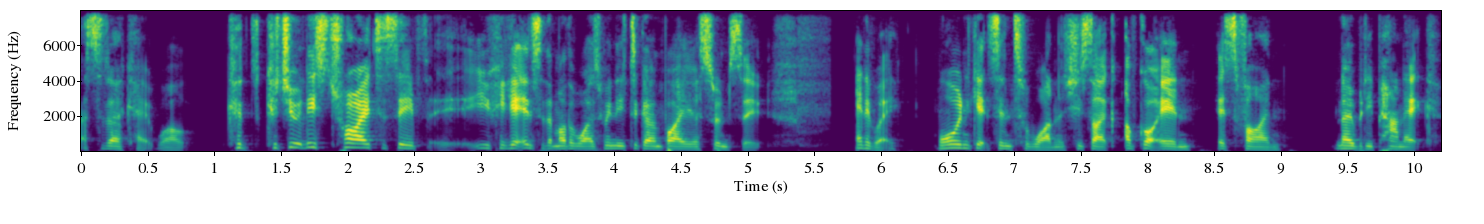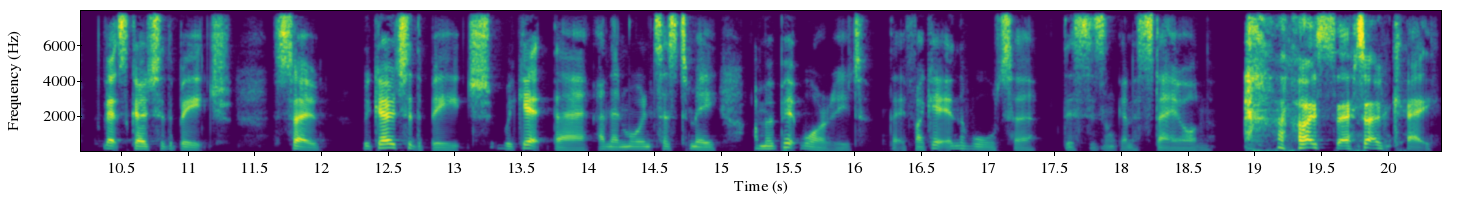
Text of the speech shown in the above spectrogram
I said, okay, well, could could you at least try to see if you can get into them? Otherwise, we need to go and buy you a swimsuit. Anyway, Maureen gets into one and she's like, I've got in. It's fine. Nobody panic. Let's go to the beach. So we go to the beach, we get there, and then Maureen says to me, I'm a bit worried that if I get in the water, this isn't going to stay on. I said, okay.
